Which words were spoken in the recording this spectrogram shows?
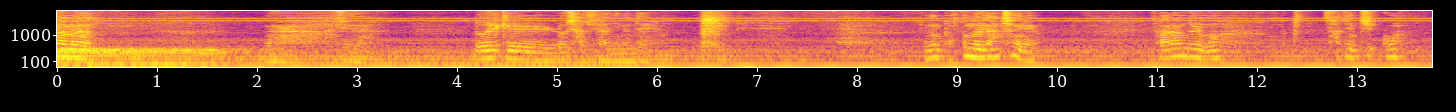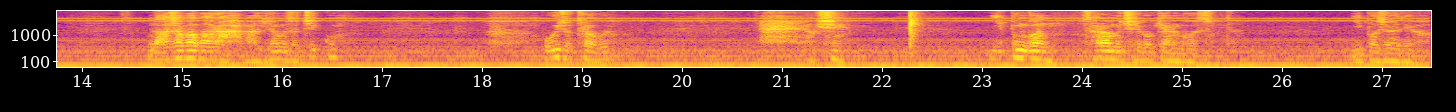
퇴근하면 아, 지금 노들길로 자주 다니는데 지금 벚꽃놀이가 한창이네요. 사람들 뭐 사진 찍고 나 잡아봐라 막 이러면서 찍고 보기 좋더라고요. 하, 역시 이쁜 건 사람을 즐겁게 하는 것 같습니다. 이뻐져야 돼요.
